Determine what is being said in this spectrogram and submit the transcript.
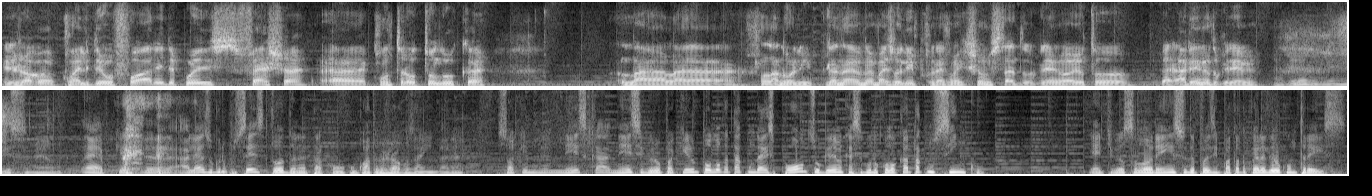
Ele joga com o LDU fora e depois fecha é, contra o Toluca lá, lá, lá no Olímpico. Não é, não é mais Olímpico, né? Como é que chama o estádio do Grêmio? Eu tô. Arena do Grêmio. Beleza, é isso mesmo. É, porque, é, aliás, o grupo 6 todo, né, tá com, com quatro jogos ainda, né? Só que nesse, nesse grupo aqui, o Toluca tá com 10 pontos, o Grêmio, que é segundo colocado, tá com 5. E a gente vê o São Lourenço depois empatado com o LDU com 3.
